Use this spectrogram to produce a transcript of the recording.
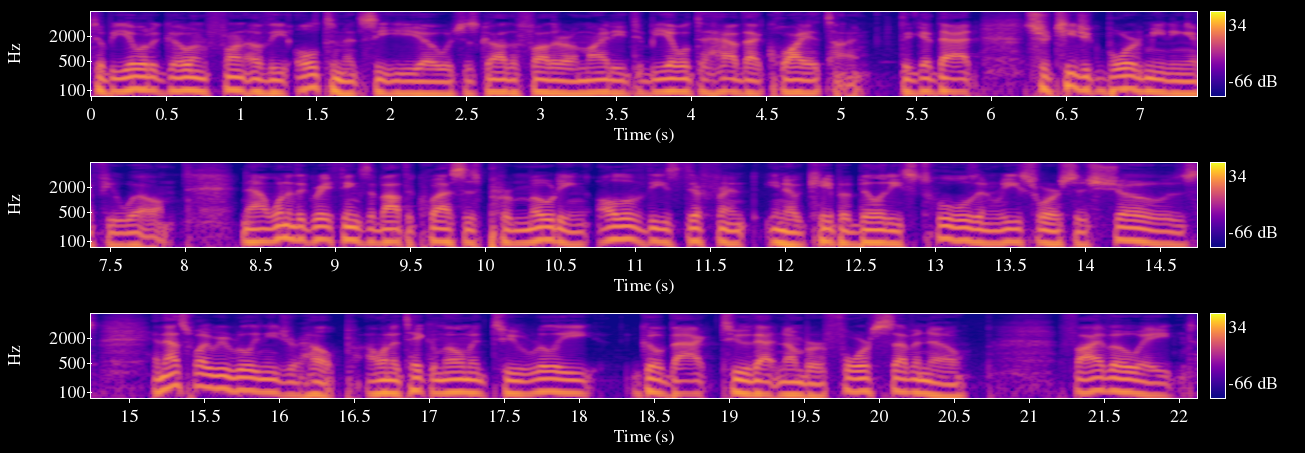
to be able to go in front of the ultimate CEO, which is God the Father Almighty, to be able to have that quiet time to get that strategic board meeting, if you will. Now, one of the great things about the Quest is promoting all of these different, you know, capabilities, tools, and resources, shows, and that's why we really need your help. I want to take a moment to really go back to that number 470 508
